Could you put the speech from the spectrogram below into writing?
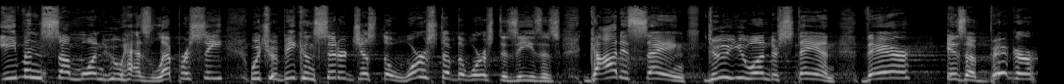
even someone who has leprosy, which would be considered just the worst of the worst diseases. God is saying, Do you understand? There is a bigger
